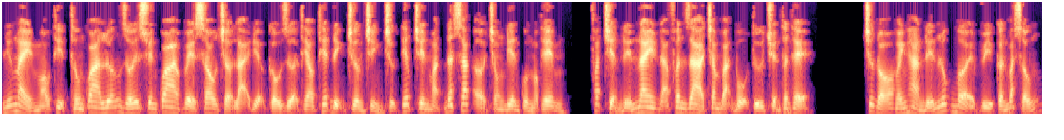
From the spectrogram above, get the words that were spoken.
Những này máu thịt thông qua lưỡng giới xuyên qua về sau trở lại địa cầu dựa theo thiết định chương trình trực tiếp trên mặt đất sắc ở trong điên cuồng mọc thêm, phát triển đến nay đã phân ra trăm vạn bộ tứ chuyển thân thể. Trước đó bánh hàn đến lúc bởi vì cần bắt sống,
